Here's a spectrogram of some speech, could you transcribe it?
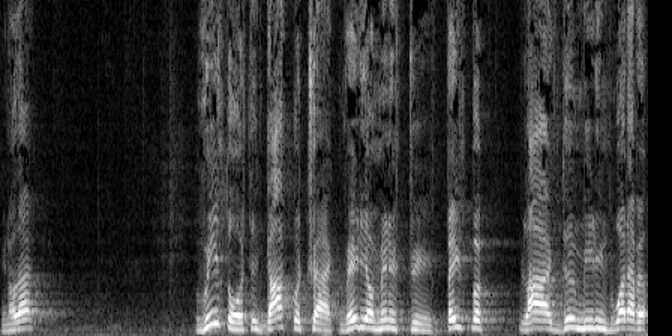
You know that? Resources, gospel track, radio ministry, Facebook live, Zoom meetings, whatever,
